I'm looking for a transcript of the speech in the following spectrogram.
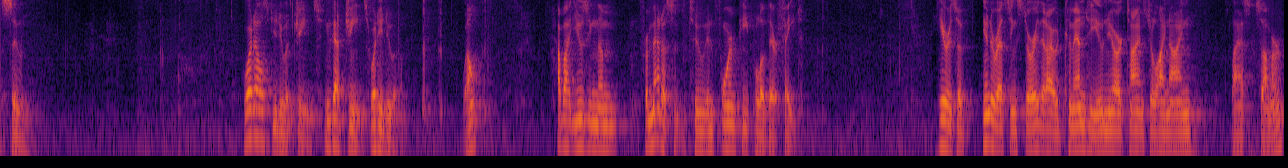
soon. What else do you do with genes? You've got genes. What do you do with them? Well, how about using them for medicine to inform people of their fate? Here is an interesting story that I would commend to you, New York Times, July 9, last summer.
